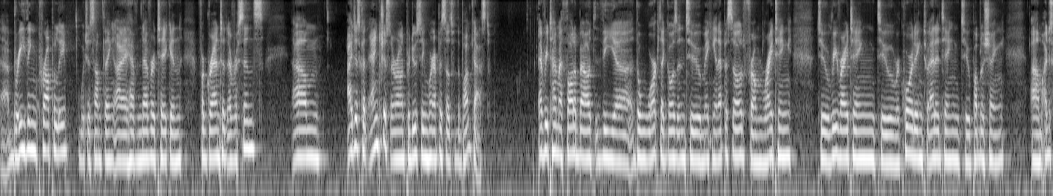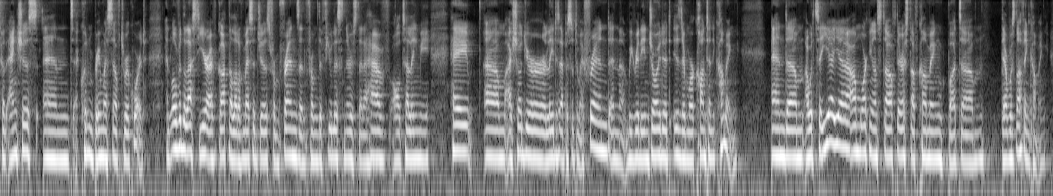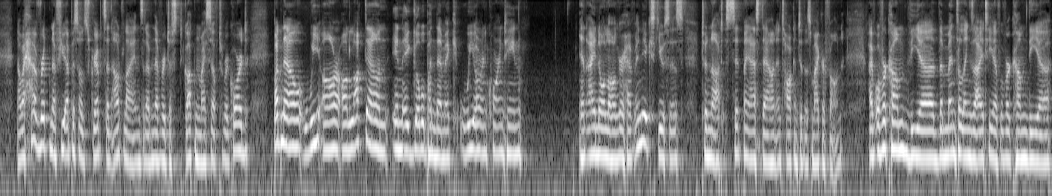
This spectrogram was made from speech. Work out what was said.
uh, breathing properly, which is something I have never taken for granted ever since. Um, I just got anxious around producing more episodes for the podcast. Every time I thought about the uh, the work that goes into making an episode, from writing to rewriting to recording to editing to publishing, um, I just got anxious and I couldn't bring myself to record. And over the last year, I've gotten a lot of messages from friends and from the few listeners that I have, all telling me, "Hey, um, I showed your latest episode to my friend, and we really enjoyed it. Is there more content coming?" And um, I would say, "Yeah, yeah, I'm working on stuff. There is stuff coming, but um, there was nothing coming. Now, I have written a few episode scripts and outlines that I've never just gotten myself to record, but now we are on lockdown in a global pandemic. We are in quarantine, and I no longer have any excuses to not sit my ass down and talk into this microphone. I've overcome the uh, the mental anxiety. I've overcome the uh,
